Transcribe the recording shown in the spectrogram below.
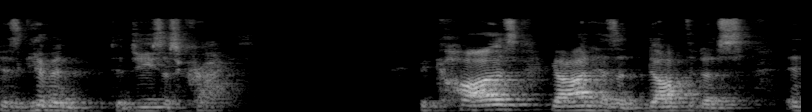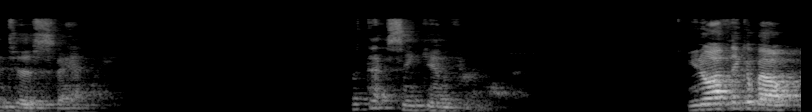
is given to Jesus Christ. Because God has adopted us into his family. Let that sink in for a moment. You know, I think about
